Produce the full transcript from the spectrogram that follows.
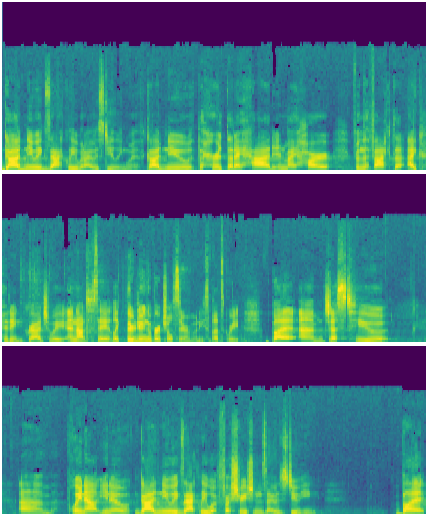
God knew exactly what I was dealing with. God knew the hurt that I had in my heart from the fact that I couldn't graduate. And not to say it, like, they're doing a virtual ceremony, so that's great. But um, just to um, point out, you know, God knew exactly what frustrations I was doing. But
